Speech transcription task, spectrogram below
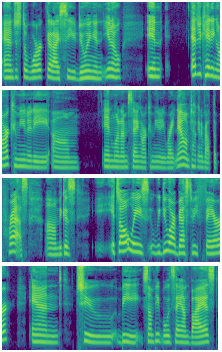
and just the work that I see you doing, and you know, in educating our community. Um, and when I'm saying our community right now, I'm talking about the press um, because it's always, we do our best to be fair and to be, some people would say, unbiased.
